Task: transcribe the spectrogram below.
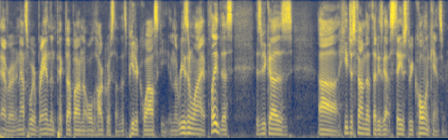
ever, and that's where Brandon picked up on the old hardcore stuff. That's Peter Kowalski, and the reason why I played this is because uh, he just found out that he's got stage three colon cancer,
